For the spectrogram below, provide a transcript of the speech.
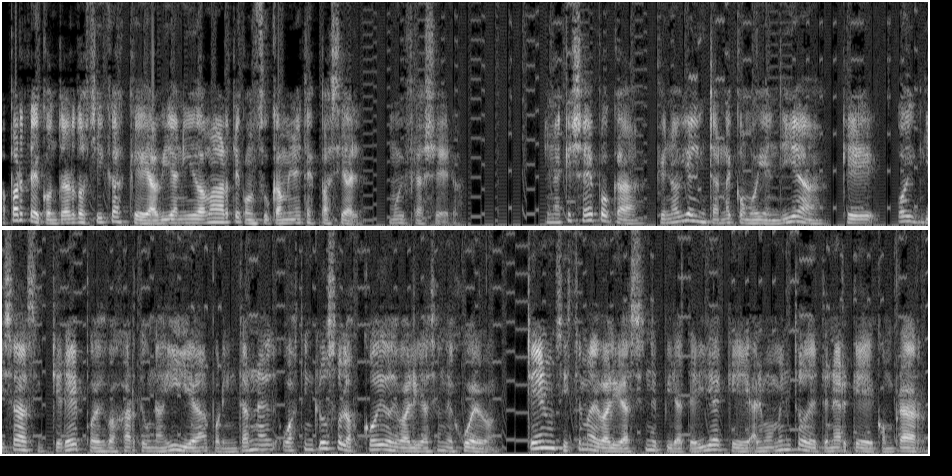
Aparte de encontrar dos chicas que habían ido a Marte con su camioneta espacial, muy flashero. En aquella época, que no había internet como hoy en día, que hoy quizás si querés puedes bajarte una guía por internet o hasta incluso los códigos de validación del juego. Tienen un sistema de validación de piratería que al momento de tener que comprar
